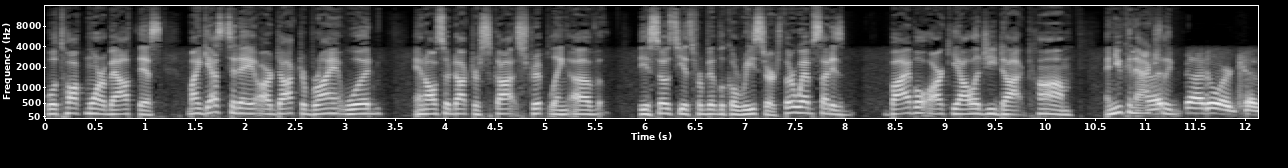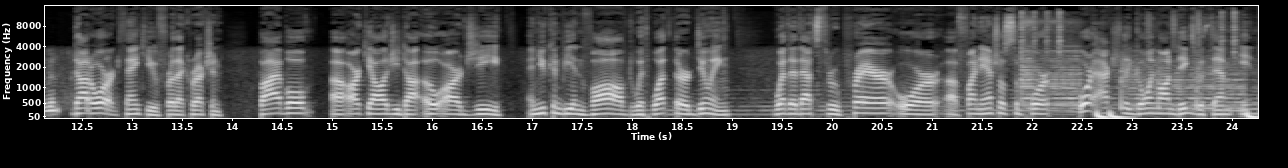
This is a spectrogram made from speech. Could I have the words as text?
we'll talk more about this. My guests today are Dr. Bryant Wood and also Dr. Scott Stripling of the Associates for Biblical Research. Their website is BibleArchaeology.com. And you can actually dot org, Kevin. dot org. Thank you for that correction. BibleArchaeology.org, and you can be involved with what they're doing, whether that's through prayer or uh, financial support, or actually going on digs with them in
